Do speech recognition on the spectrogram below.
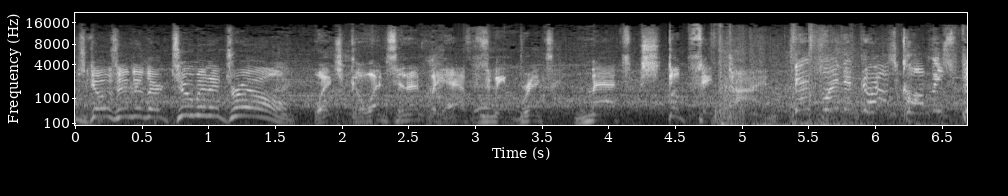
And goes into their two-minute drill. Which coincidentally happens to be Brick's Matt's Stoopsing time. That's why the girls call me Speedy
